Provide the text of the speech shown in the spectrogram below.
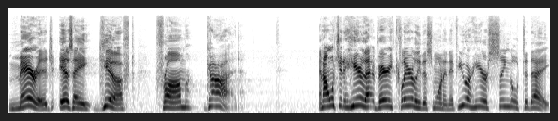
marriage, is a gift from God. And I want you to hear that very clearly this morning. If you are here single today,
